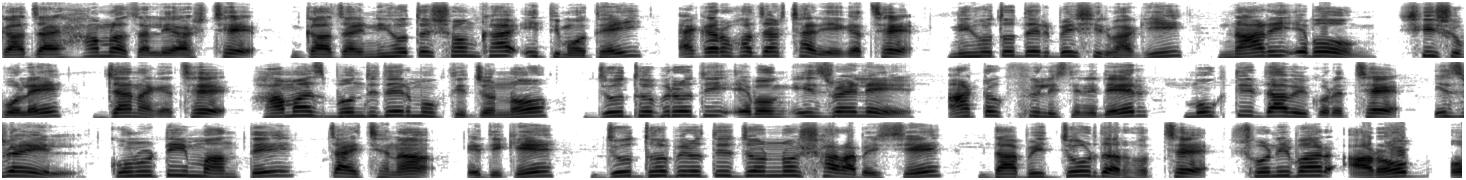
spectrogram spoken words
গাজায় হামলা চালিয়ে আসছে। গাজায় নিহতের সংখ্যা ইতিমধ্যেই এগারো হাজার ছাড়িয়ে গেছে। নিহতদের বেশিরভাগই নারী এবং শিশু বলে জানা গেছে। হামাস বন্দীদের মুক্তির জন্য যুদ্ধবিরতি এবং ইসরায়েলে আটক ফিলিস্তিনিদের মুক্তির দাবি করেছে। ইসরায়েল কোনোটি মানতে চাইছে না। এদিকে যুদ্ধবিরতির জন্য সারা বিশ্বে দাবি জোরদার হচ্ছে। শনিবার আরব ও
